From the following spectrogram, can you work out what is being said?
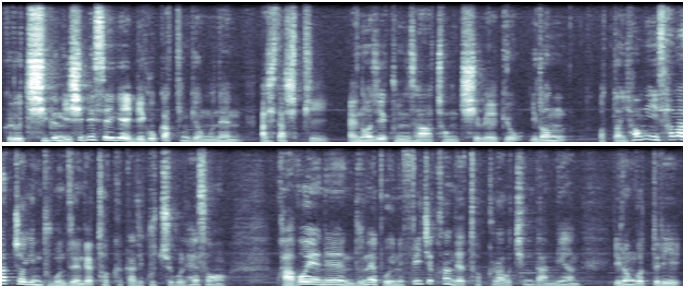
그리고 지금 21세기의 미국 같은 경우는 아시다시피 에너지, 군사, 정치, 외교 이런 어떤 형이상학적인 부분들의 네트워크까지 구축을 해서 과거에는 눈에 보이는 physical한 네트워크라고 친다면 이런 것들이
